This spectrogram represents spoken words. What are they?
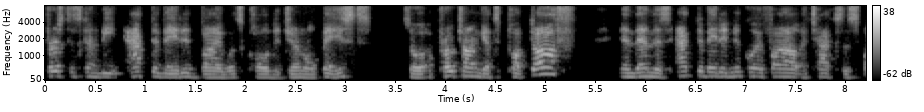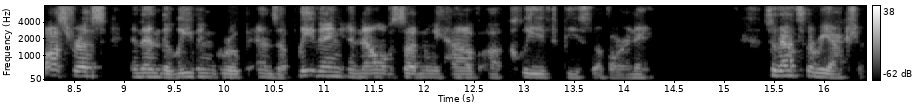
first it's going to be activated by what's called a general base. So a proton gets plucked off, and then this activated nucleophile attacks this phosphorus, and then the leaving group ends up leaving, and now all of a sudden we have a cleaved piece of RNA. So that's the reaction.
